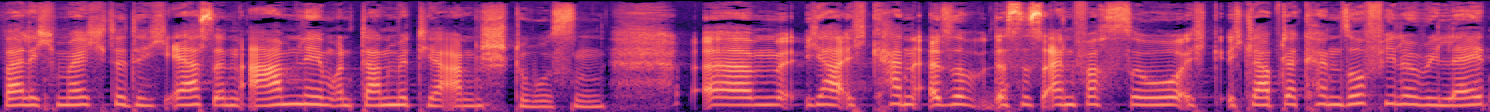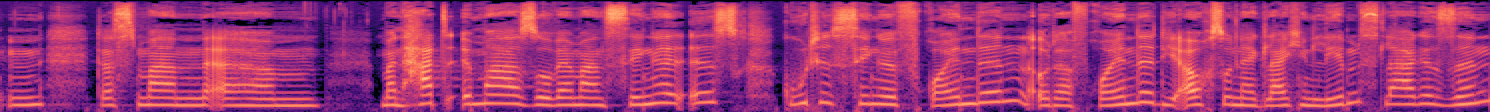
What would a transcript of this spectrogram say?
weil ich möchte dich erst in den Arm nehmen und dann mit dir anstoßen. Ähm, ja, ich kann, also das ist einfach so, ich, ich glaube, da können so viele relaten, dass man, ähm, man hat immer so, wenn man Single ist, gute Single-Freundinnen oder Freunde, die auch so in der gleichen Lebenslage sind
